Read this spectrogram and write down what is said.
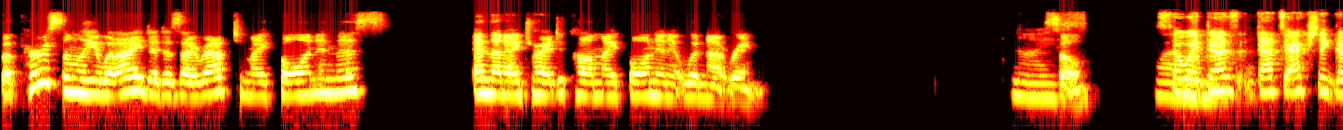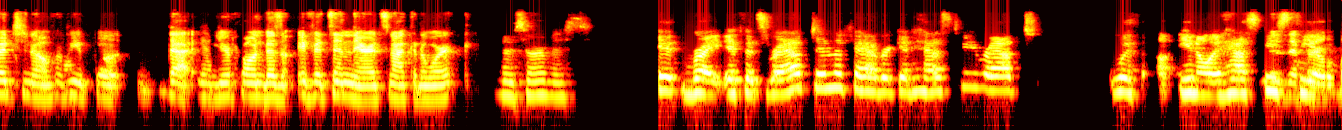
But personally, what I did is I wrapped my phone in this and then I tried to call my phone and it would not ring. Nice. So So it does. That's actually good to know for people that Yeah. your phone doesn't. If it's in there, it's not going to work. no service. it right, if it's wrapped in the fabric, it has to be wrapped with uh, you know, it has to be sealed.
